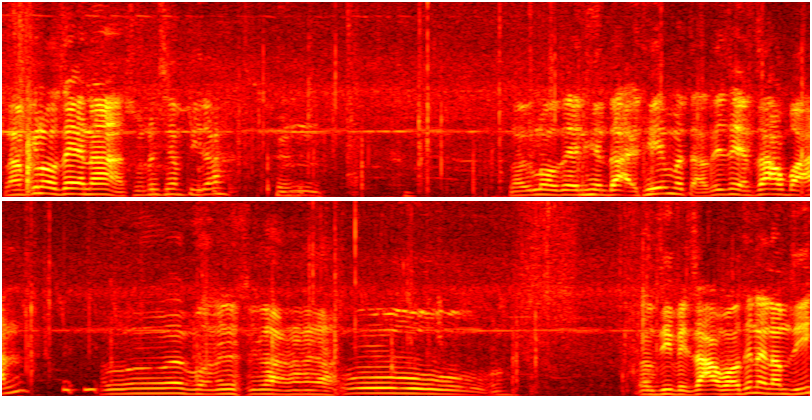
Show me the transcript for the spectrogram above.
Làm cái lò rèn à? Xuống đây xem tí đã là cái lò rèn hiện đại thế mà chả thấy rèn dao bán. Ôi vừa này sinh làm này à? Ô làm gì phải dao vào thế này làm gì?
